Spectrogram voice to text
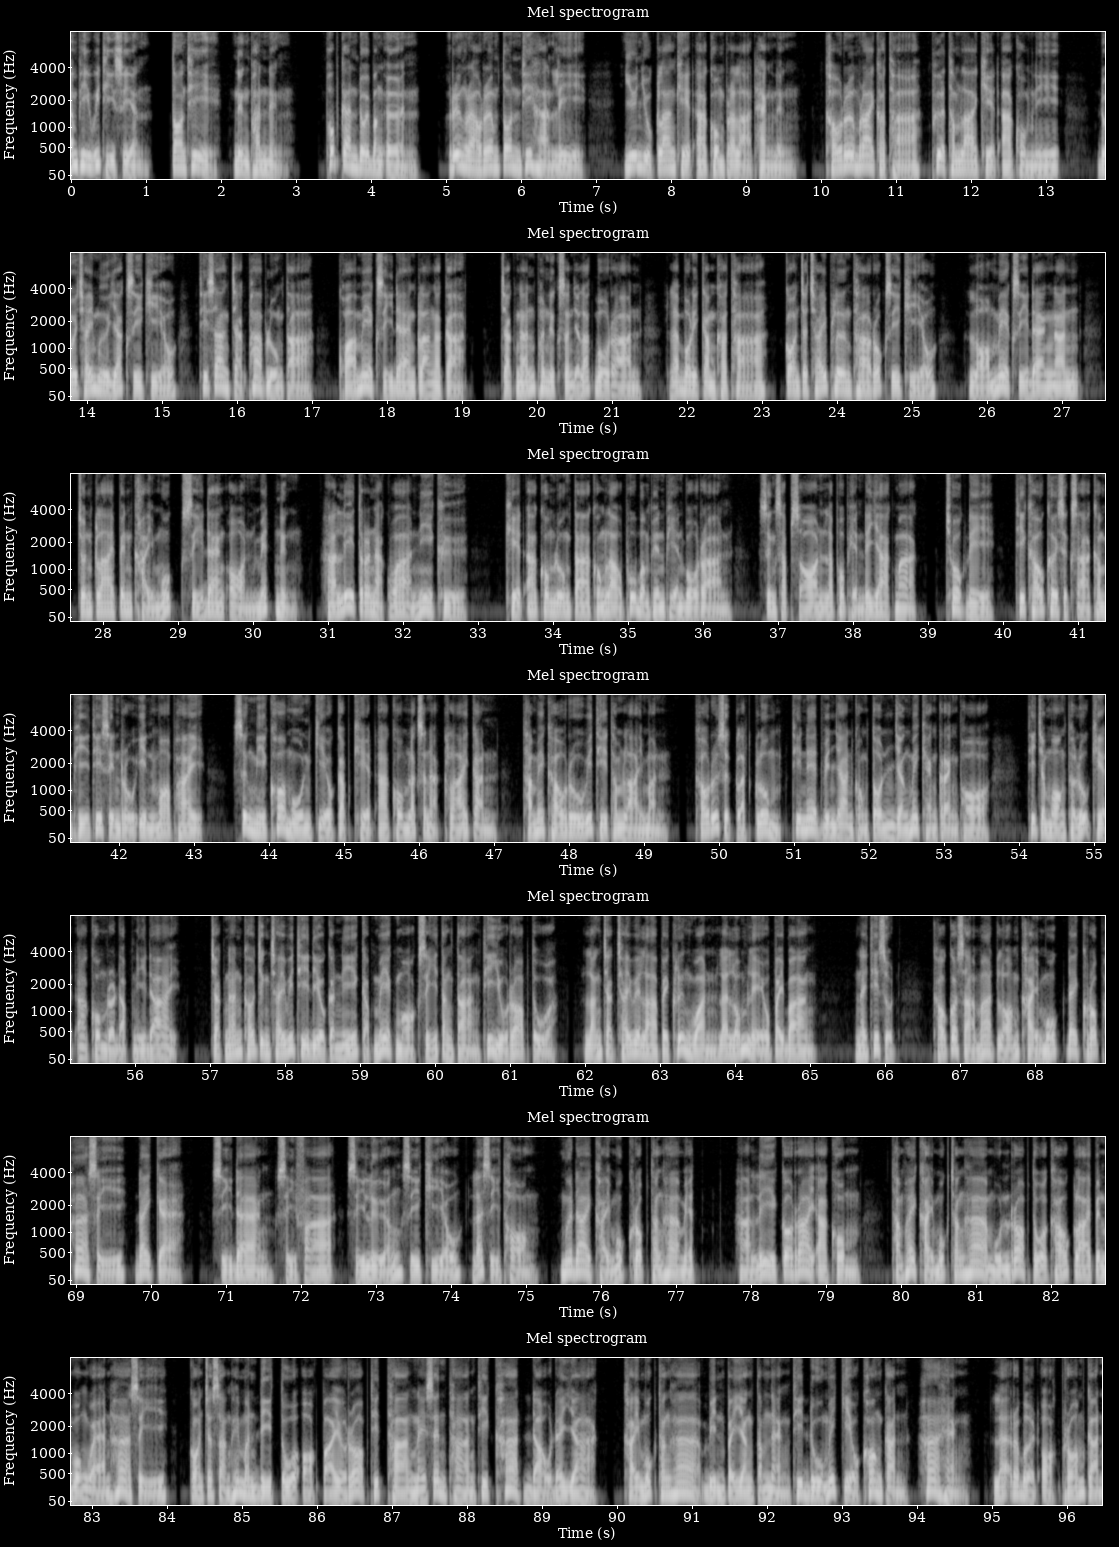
คัมภีร์วิถีเซียน ตอนที่ 1001 พบกันโดยบังเอิญ เรื่องราวเริ่มต้นที่หานลี่ ยืนอยู่กลางเขตอาคมประหลาดแห่งหนึ่ง เขาเริ่มร่ายคาถาเพื่อทำลายเขตอาคมนี้ โดยใช้มือยักษ์สีเขียวที่สร้างจากภาพลวงตาขวาเมฆสีแดงกลางอากาศ จากนั้นผนึกสัญลักษณ์โบราณ และบริกรรมคาถาก่อนจะใช้เพลิงทารกสีเขียว หลอมเมฆสีแดงนั้น จนกลายเป็นไข่มุกสีแดงอ่อนเม็ดหนึ่ง ฮาร์ลี่ตระหนักว่านี่คือ เขตอาคมลวงตาของเหล่าผู้บำเพ็ญเพียรโบราณ ซึ่งซับซ้อนและพบเห็นได้ยากมาก โชคดีที่เขาเคยศึกษาคัมภีร์ที่ซินหรูอินมอบให้ ซึ่งมีข้อมูลเกี่ยวกับเขตอาคมลักษณะคล้ายกันทำให้เขารู้วิธีทำลายมัน เขารู้สึกกลัดกลุ้มที่เนตรวิญญาณของตนยังไม่แข็งแกร่งพอ ที่จะมองทะลุเขตอาคมระดับนี้ได้ จากนั้นเขาจึงใช้วิธีเดียวกันนี้กับเมฆหมอกสีต่างๆ ที่อยู่รอบตัว หลังจากใช้เวลาไปครึ่งวันและล้มเหลวไปบ้าง ในที่สุด เขาก็สามารถหลอมไข่มุกได้ครบห้าสี ได้แก่ สีแดง สีฟ้า สีเหลือง สีเขียว และสีทอง เมื่อได้ไข่มุกครบทั้งห้าเม็ดฮาร์ลี่ก็ร่ายอาคมทำให้ไข่มุกทั้งห้าหมุนรอบตัวเขากลายเป็นวงแหวนห้าสี ก่อนจะสั่งให้มันดีดตัวออกไปรอบทิศทางในเส้นทางที่คาดเดาได้ยาก ไข่มุกทั้งห้าบินไปยังตำแหน่งที่ดูไม่เกี่ยวข้องกันห้าแห่ง และระเบิดออกพร้อมกัน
